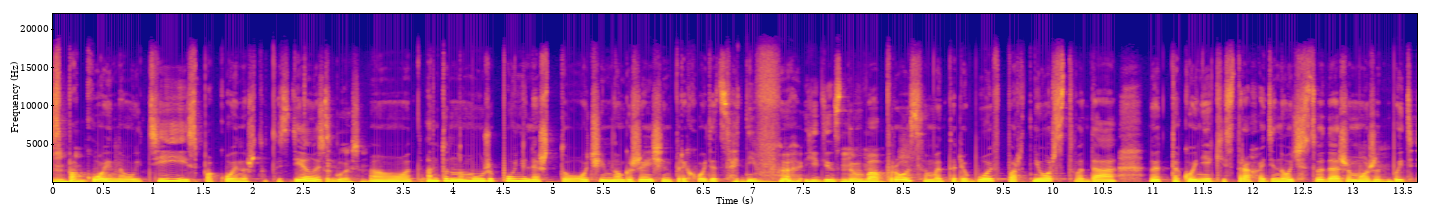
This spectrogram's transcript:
Мгм. спокойно уйти и спокойно что-то сделать. Согласен. А Вот. Антон, ну мы уже поняли, что очень много женщин приходят с одним единственным Мгм. вопросом. Это любовь, партнерство, да. Ну, это такой некий страх одиночества даже может Мгм. быть.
